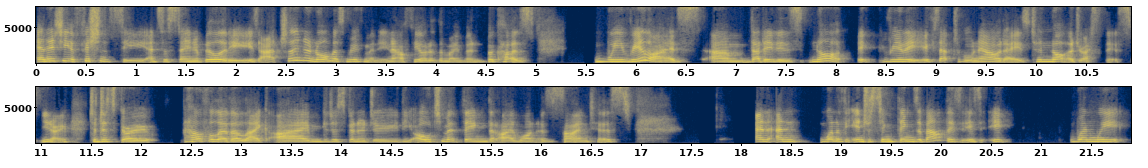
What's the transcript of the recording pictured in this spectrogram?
energy efficiency and sustainability is actually an enormous movement in our field at the moment because we realize um, that it is not really acceptable nowadays to not address this, you know, to just go hell for leather, like I'm just going to do the ultimate thing that I want as a scientist. And, and one of the interesting things about this is it when we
